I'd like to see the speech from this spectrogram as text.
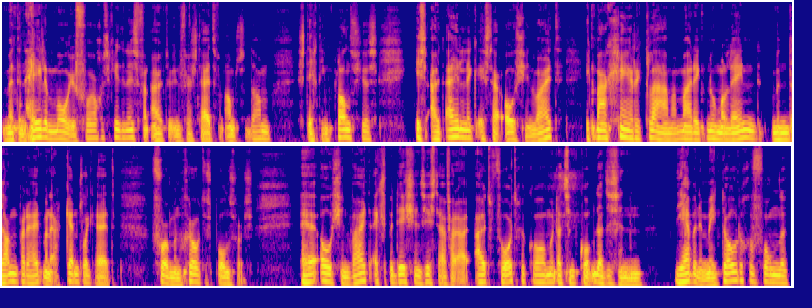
met een hele mooie voorgeschiedenis... vanuit de Universiteit van Amsterdam, Stichting Plansjes... is uiteindelijk is daar Ocean White. Ik maak geen reclame, maar ik noem alleen mijn dankbaarheid... mijn erkentelijkheid voor mijn grote sponsors. Uh, Ocean White Expeditions is daar uit voortgekomen. Dat dat is een, die hebben een methode gevonden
